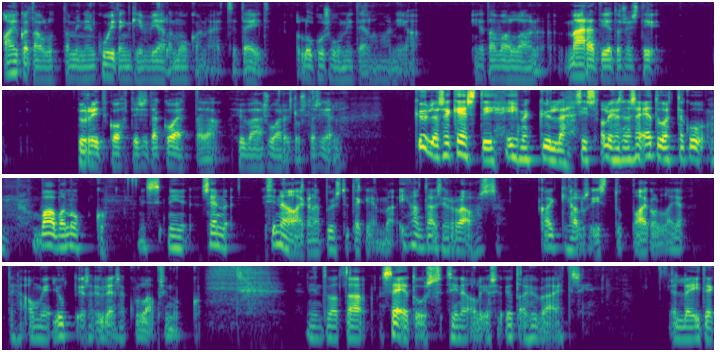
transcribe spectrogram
aikatauluttaminen kuitenkin vielä mukana, että sä teit lukusuunnitelman ja, ja tavallaan määrätietoisesti pyrit kohti sitä koetta ja hyvää suoritusta siellä? Kyllä se kesti, ihme kyllä. Siis olihan se etu, että kun vauva nukku, niin, niin sen sinä aikana pystyi tekemään ihan täysin rauhassa. Kaikki halusi istua paikalla ja tehdä omia juttuja yleensä, kun lapsi nukkuu. Niin tuota, se etuus siinä oli, jos jotain hyvää etsiä. Ellei itse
